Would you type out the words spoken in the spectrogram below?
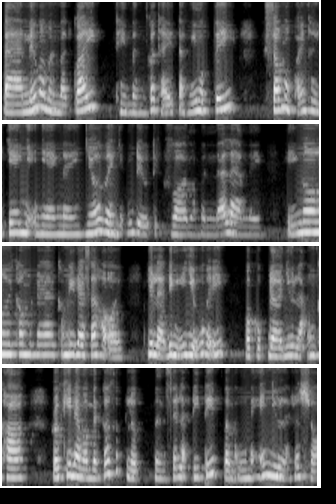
Và nếu mà mình mệt quá thì mình có thể tạm nghỉ một tí sống một khoảng thời gian nhẹ nhàng này, nhớ về những điều tuyệt vời mà mình đã làm này. Nghỉ ngơi, không ra, không đi ra xã hội, như là đi nghỉ dưỡng vậy. Một cuộc đời như là ông kho. Rồi khi nào mà mình có sức lực, mình sẽ lại đi tiếp và mạnh mẽ như là Russell.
